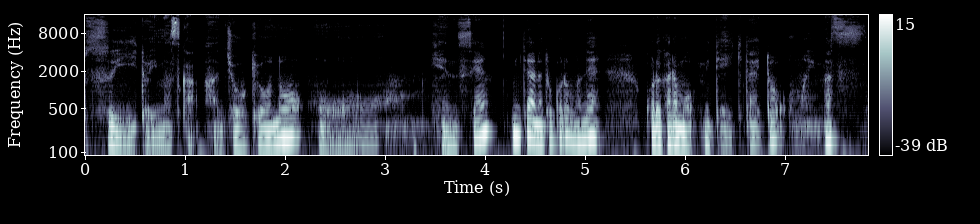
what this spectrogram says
推移といいますか、状況の変遷みたいなところもね、これからも見ていきたいと思います。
